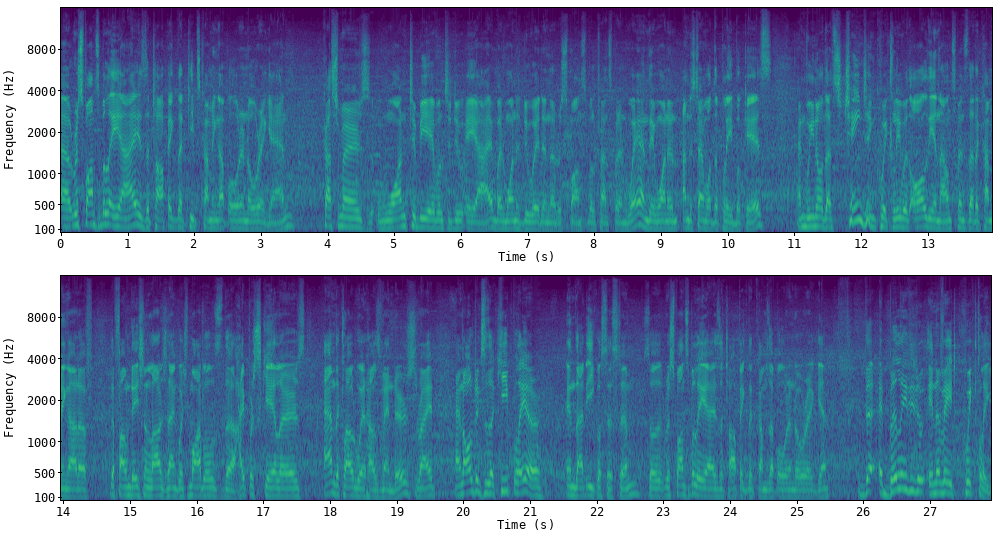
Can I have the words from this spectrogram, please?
Uh, responsible AI is a topic that keeps coming up over and over again. Customers want to be able to do AI, but want to do it in a responsible, transparent way, and they want to understand what the playbook is. And we know that's changing quickly with all the announcements that are coming out of the foundational large language models, the hyperscalers, and the cloud warehouse vendors, right? And Alteryx is a key player in that ecosystem. So responsible AI is a topic that comes up over and over again. The ability to innovate quickly,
